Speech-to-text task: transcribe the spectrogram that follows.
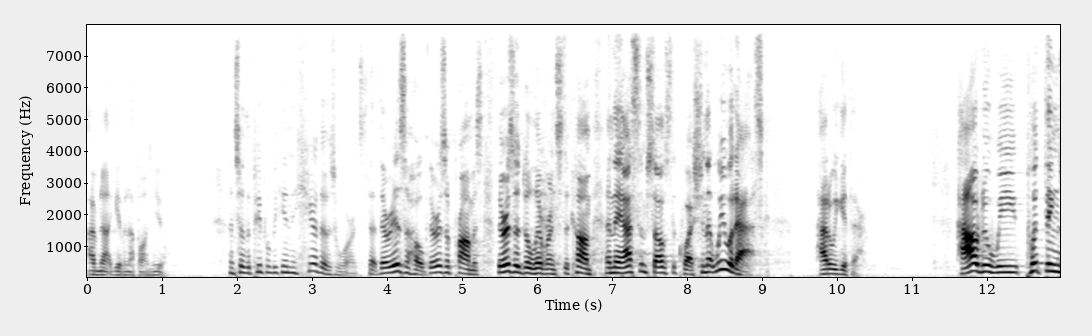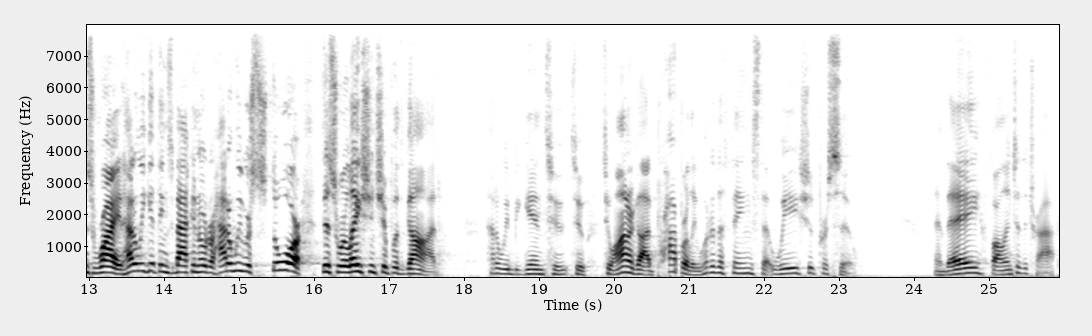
I've not given up on you. And so the people begin to hear those words that there is a hope, there is a promise, there is a deliverance to come. And they ask themselves the question that we would ask How do we get there? How do we put things right? How do we get things back in order? How do we restore this relationship with God? How do we begin to, to, to honor God properly? What are the things that we should pursue? And they fall into the trap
